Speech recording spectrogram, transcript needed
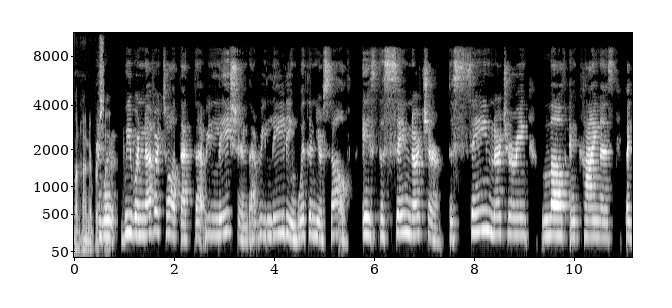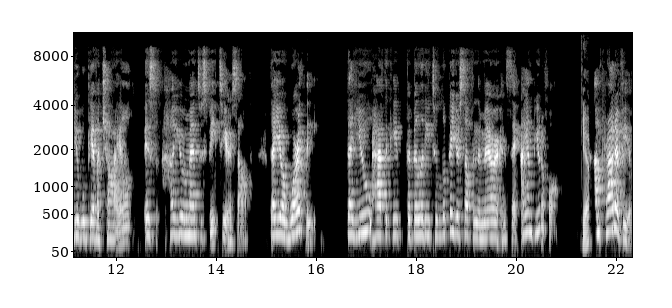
100%. We're, we were never taught that that relation, that relating within yourself is the same nurture, the same nurturing love and kindness that you will give a child is how you're meant to speak to yourself, that you're worthy, that you have the capability to look at yourself in the mirror and say, I am beautiful. Yep. I'm proud of you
